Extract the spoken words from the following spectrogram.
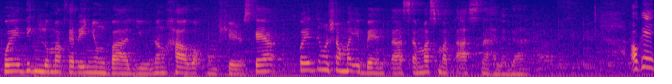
pwedeng lumaki rin yung value ng hawak mong shares. Kaya pwede mo siyang maibenta sa mas mataas na halaga. Okay,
